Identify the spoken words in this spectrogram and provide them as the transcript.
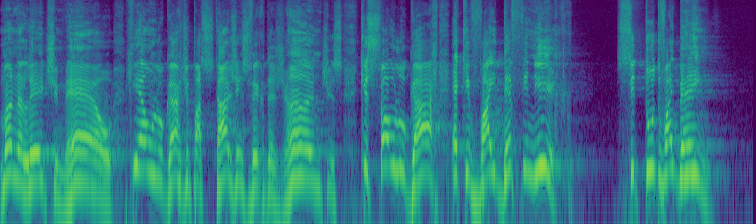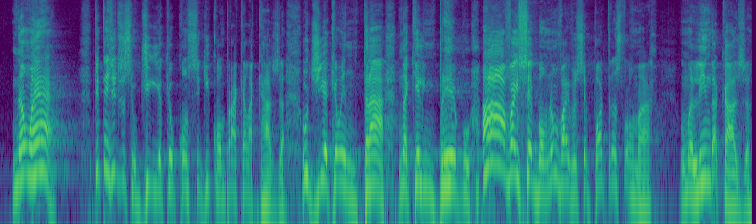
mana leite e mel, que é um lugar de pastagens verdejantes, que só o lugar é que vai definir se tudo vai bem. Não é. Porque tem gente que diz assim: o dia que eu conseguir comprar aquela casa, o dia que eu entrar naquele emprego, ah, vai ser bom. Não vai, você pode transformar uma linda casa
